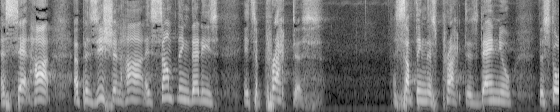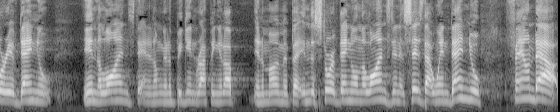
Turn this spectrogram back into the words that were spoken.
A set heart, a position heart is something that is, it's a practice. It's something that's practiced. Daniel, the story of Daniel in the lion's den, and I'm going to begin wrapping it up in a moment. But in the story of Daniel in the lion's den, it says that when Daniel found out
